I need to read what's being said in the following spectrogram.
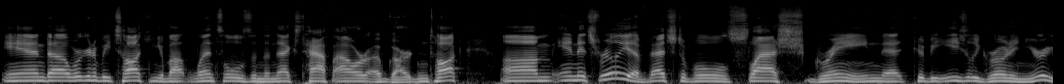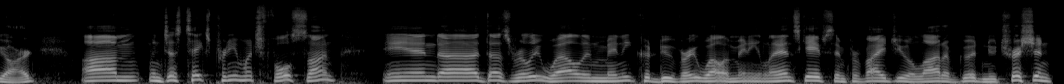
And uh, we're going to be talking about lentils in the next half hour of Garden Talk. Um, and it's really a vegetable slash grain that could be easily grown in your yard. Um, and just takes pretty much full sun and uh, does really well. In many, could do very well in many landscapes and provide you a lot of good nutrition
